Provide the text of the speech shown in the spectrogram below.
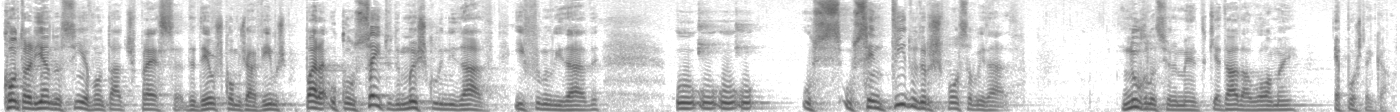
contrariando assim a vontade expressa de Deus, como já vimos, para o conceito de masculinidade e feminilidade, o, o, o, o, sentido de responsabilidade no relacionamento que é dado ao homem é posto em causa.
